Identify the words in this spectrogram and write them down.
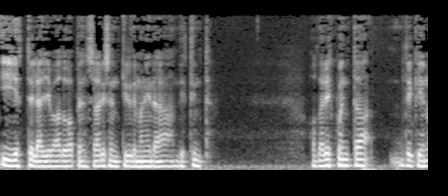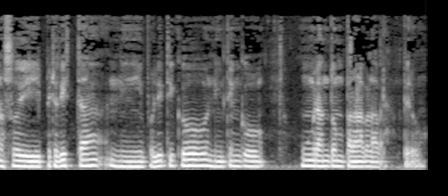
y este le ha llevado a pensar y sentir de manera distinta os daréis cuenta de que no soy periodista, ni político, ni tengo un gran don para la palabra, pero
